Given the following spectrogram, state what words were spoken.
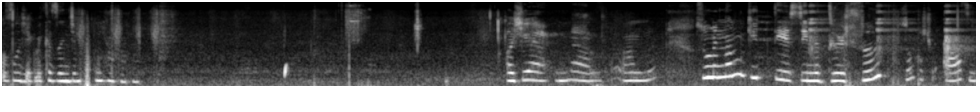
bozulacak ve kazanacağım. Ben anne. Zoruna mı gitti seni tırsın? Kızım şu ağzı.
